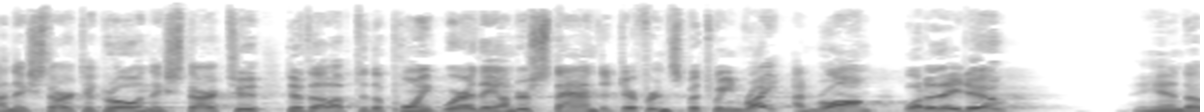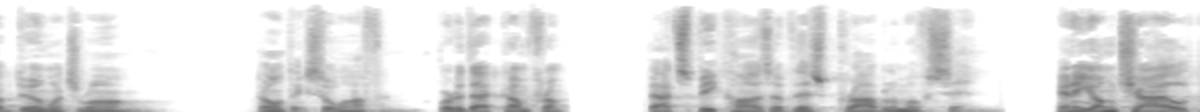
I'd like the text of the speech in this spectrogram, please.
and they start to grow and they start to develop to the point where they understand the difference between right and wrong, what do they do? They end up doing what's wrong. Don't they so often? Where did that come from? That's because of this problem of sin. And a young child,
